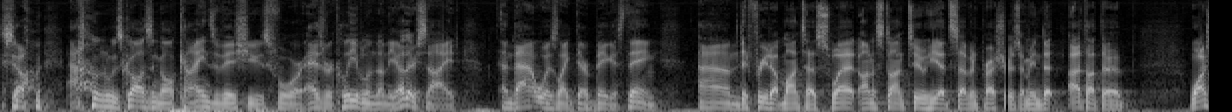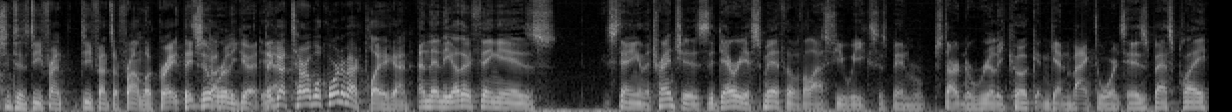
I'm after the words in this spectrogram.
So Allen was causing all kinds of issues for Ezra Cleveland on the other side, and that was like their biggest thing. Um, They freed up Montez Sweat on a stunt too. He had seven pressures. I mean, th- I thought the Washington's defense defensive front looked great. They still got- really good, They got terrible quarterback play again. And then the other thing is staying in the trenches. Za'Darius Smith over the last few weeks has been starting to really cook and getting back towards his best play.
